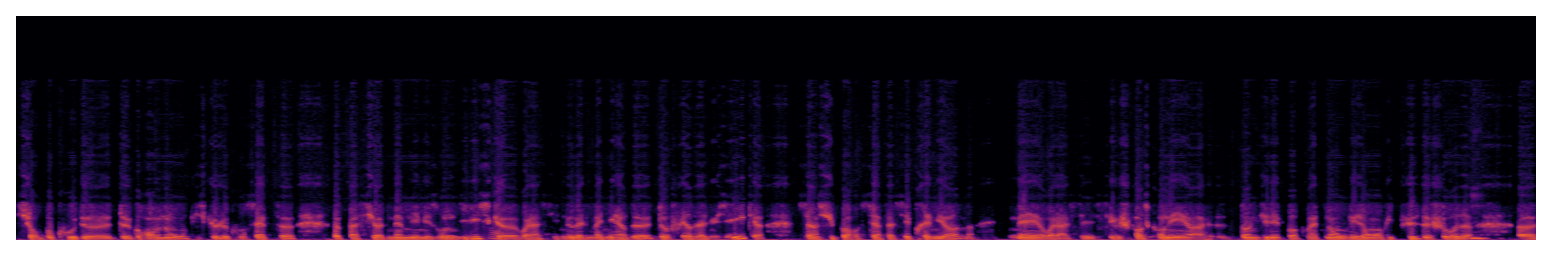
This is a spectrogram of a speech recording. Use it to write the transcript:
sur beaucoup de, de grands noms puisque le concept euh, passionne même les maisons de disques. Voilà, c'est une nouvelle manière de- d'offrir de, la musique. C'est un support certes assez premium, mais voilà, c'est je pense qu'on est euh, dans une époque maintenant où les gens ont envie de plus de choses. Mm. Euh,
